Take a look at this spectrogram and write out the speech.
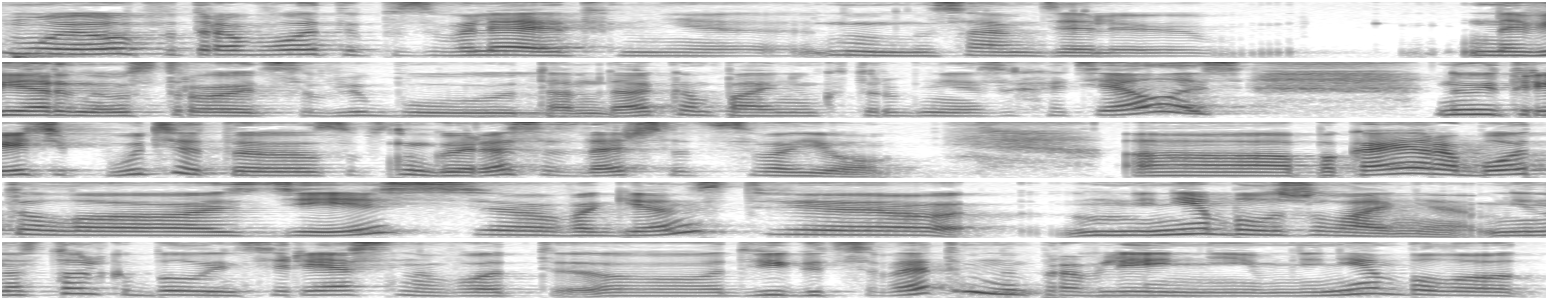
мой опыт работы позволяет мне, ну, на самом деле, наверное, устроиться в любую там, да, компанию, которую мне захотелось. Ну и третий путь — это, собственно говоря, создать что-то свое. А, пока я работала здесь, в агентстве, у меня не было желания. Мне настолько было интересно вот э, двигаться в этом направлении. Мне не было,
